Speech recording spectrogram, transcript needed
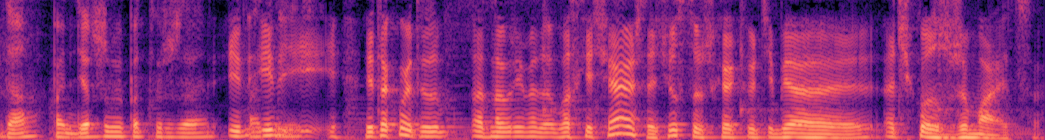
да, поддерживаю, подтверждаю. И, и, и, и такой ты одновременно восхищаешься, чувствуешь, как у тебя очко сжимается.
